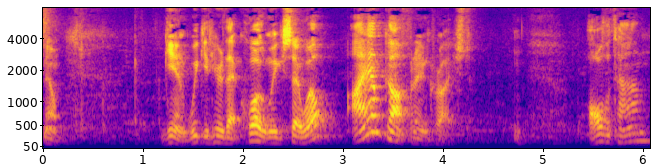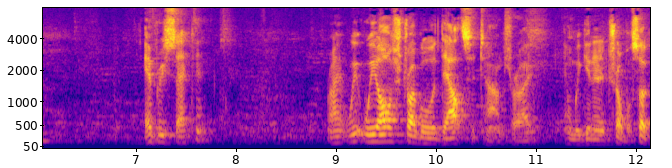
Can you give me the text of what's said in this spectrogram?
Now, again, we could hear that quote and we could say, Well, I am confident in Christ. All the time, every second, right? We, we all struggle with doubts at times, right? And we get into trouble. So,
